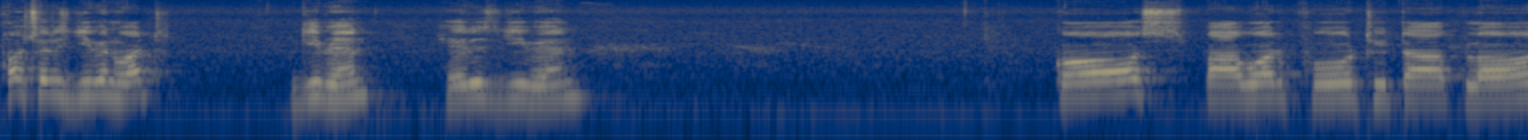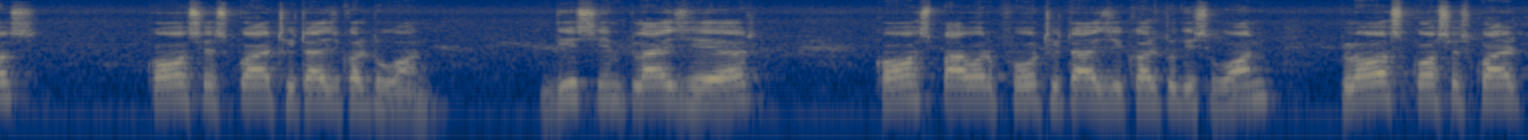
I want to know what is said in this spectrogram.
first here is given what? Given, here is given cos power 4 theta plus cos square theta is equal to 1. This implies here cos power 4 theta is equal to this 1 plus cos square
